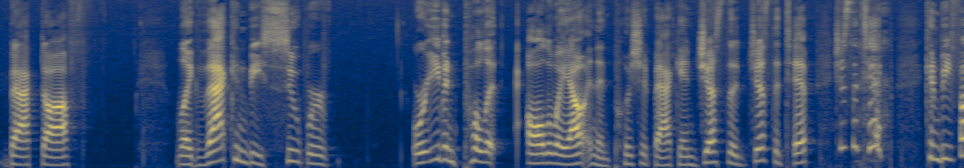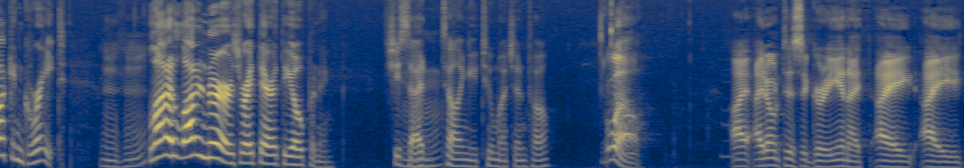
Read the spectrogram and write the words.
backed off. Like that can be super, or even pull it all the way out and then push it back in. Just the just the tip, just the tip can be fucking great. A lot of lot of nerves right there at the opening. She said, mm-hmm. telling you too much info. Well, I, I don't disagree, and I I I,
